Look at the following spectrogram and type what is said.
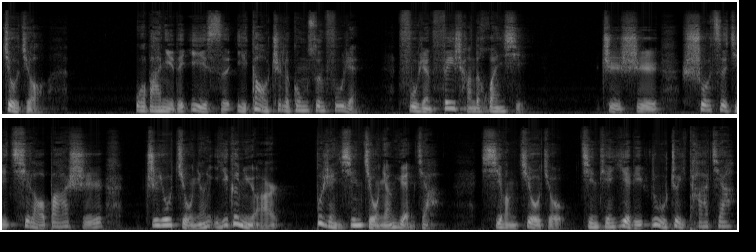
舅舅，我把你的意思已告知了公孙夫人，夫人非常的欢喜，只是说自己七老八十，只有九娘一个女儿，不忍心九娘远嫁。”希望舅舅今天夜里入赘他家，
